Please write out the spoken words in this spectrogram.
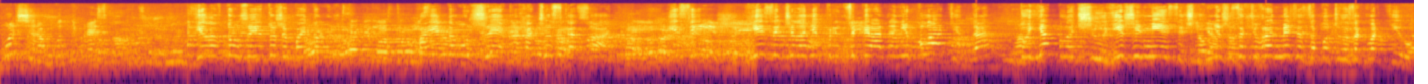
Больше работ не происходит. Дело в том, что я тоже по этому, по этому ЖЭКу хочу сказать. Если, если человек принципиально не платит, да, то я плачу ежемесячно. У меня же за февраль месяц заплачено за квартиру.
